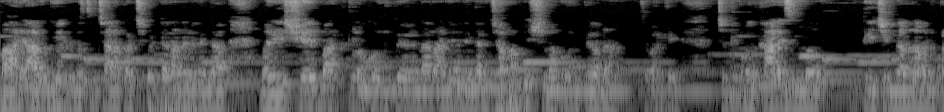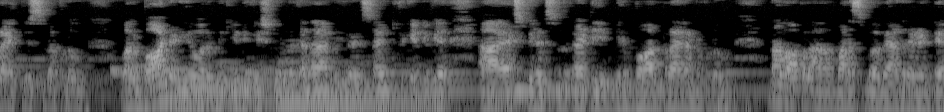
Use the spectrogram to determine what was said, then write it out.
భార్య ఆరోగ్యం కోసం చాలా ఖర్చు పెట్టాను అదేవిధంగా మరి షేర్ మార్కెట్లో కోల్పోయి ఉన్నాను అదేవిధంగా జాబ్ విషయంలో కోల్పోయి ఉన్నాను చివరికి చుట్టుపక్కల కాలేజీలో టీచింగ్ వెళ్దామని ప్రయత్నిస్తున్నప్పుడు వాళ్ళు బాండ్ అడిగేవారు. మీకు ఎడ్యుకేషన్ ఉంది కదా మీకు సైంటిఫిక్ ఎక్స్పీరియన్స్ ఉంది కాబట్టి మీరు బాండ్ రాయాలన్నప్పుడు నా లోపల మనసులో వ్యాధులు ఏంటంటే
